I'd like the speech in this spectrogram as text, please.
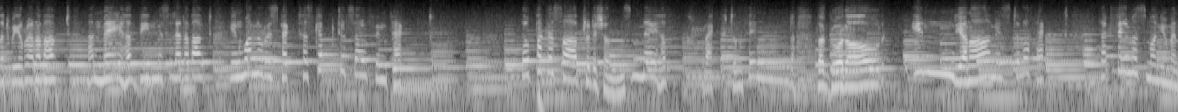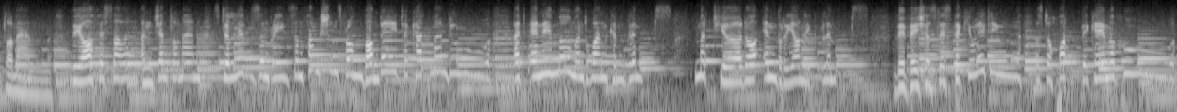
That we read about and may have been misled about, in one respect has kept itself intact. Though Pakistan traditions may have cracked and thinned, the good old Indian arm is still a fact. That famous monumental man, the officer and gentleman, still lives and breathes and functions from Bombay to Kathmandu. At any moment one can glimpse matured or embryonic blimps, vivaciously speculating as to what became of who,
